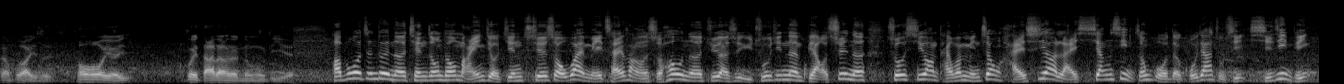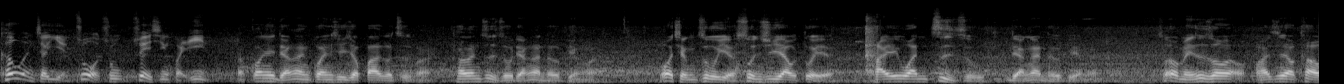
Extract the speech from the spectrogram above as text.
这样不好意思，投侯友谊。会达到很多目的的。好，不过针对呢前总统马英九接接受外媒采访的时候呢，居然是语出惊人，表示呢说希望台湾民众还是要来相信中国的国家主席习近平。柯文哲也做出最新回应。关于两岸关系就八个字嘛，台湾自主，两岸和平嘛。我请注意啊，顺序要对啊，台湾自主，两岸和平啊。所以我每次说，我还是要靠，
